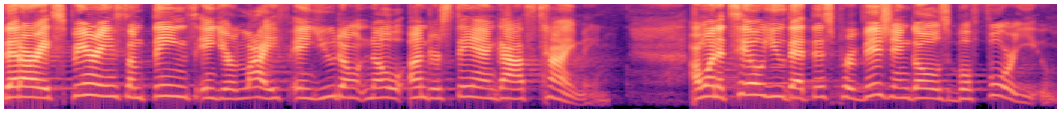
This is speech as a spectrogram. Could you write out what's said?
that are experiencing some things in your life and you don't know, understand God's timing. I want to tell you that this provision goes before you.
